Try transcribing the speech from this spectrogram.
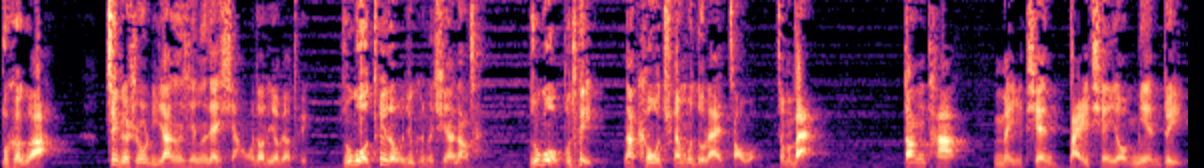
不合格啊。这个时候，李嘉诚先生在想，我到底要不要退？如果我退了，我就可能倾家荡产；如果我不退，那客户全部都来找我，怎么办？当他每天白天要面对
